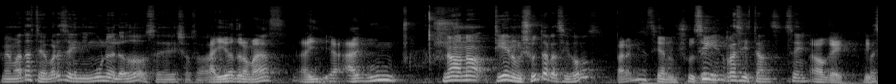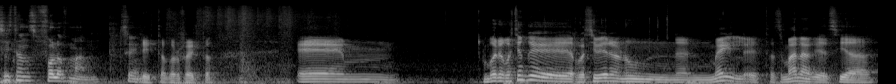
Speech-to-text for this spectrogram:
Me mataste, me parece que ninguno de los dos es de ellos ahora. ¿Hay otro más? ¿Hay algún.? No, no, ¿tienen un shooter, decís vos? Para mí hacían un shooter. Sí, Resistance, sí. Ah, Ok, listo. Resistance Fall of Man. Sí. Listo, perfecto. Eh, bueno, cuestión que recibieron un, mail esta semana que decía:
